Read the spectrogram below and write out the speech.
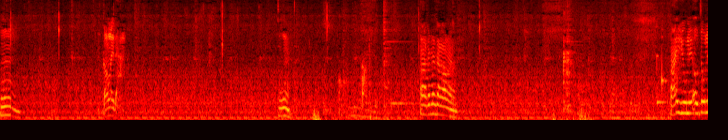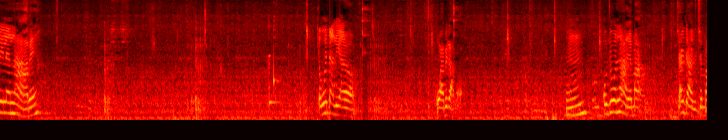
ဟွန်းကောင်းလိုက်တာဟွန်းအားတမစားကောင်းလားဘာယူလေးအုပ်ကျိုးလေးလဲလာတာပဲ တဝက်တာလေးကတော့ဟွာပြတာပေါ့ဟွန်းအုပ်ကျိုးလာတယ်မကြိုက်တာယူချင်မ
